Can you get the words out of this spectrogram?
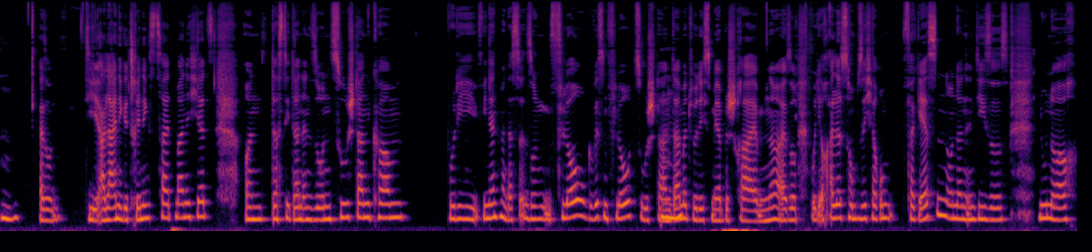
Mhm. Also die alleinige Trainingszeit meine ich jetzt, und dass die dann in so einen Zustand kommen, wo die, wie nennt man das, so einen Flow, gewissen Flow-Zustand, mhm. damit würde ich es mehr beschreiben, ne? Also, wo die auch alles um sich herum vergessen und dann in dieses nur noch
